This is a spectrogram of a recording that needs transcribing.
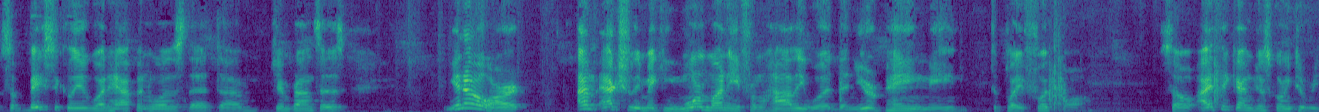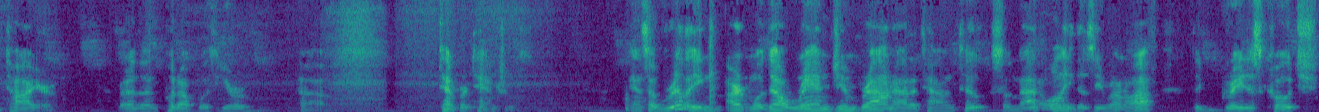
so basically, what happened was that um, Jim Brown says, "You know, Art, I'm actually making more money from Hollywood than you're paying me to play football. So I think I'm just going to retire rather than put up with your uh, temper tantrums." And so, really, Art Modell ran Jim Brown out of town too. So, not only does he run off the greatest coach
